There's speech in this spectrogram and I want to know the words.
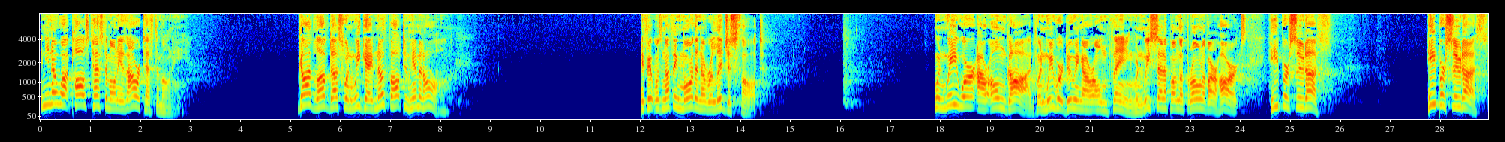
And you know what? Paul's testimony is our testimony. God loved us when we gave no thought to Him at all. If it was nothing more than a religious thought, when we were our own God, when we were doing our own thing, when we sat upon the throne of our hearts, He pursued us. He pursued us.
